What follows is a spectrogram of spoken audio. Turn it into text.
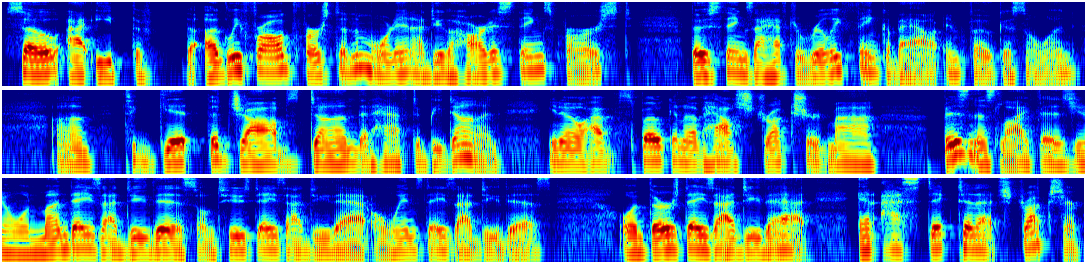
So I eat the, the ugly frog first in the morning. I do the hardest things first those things I have to really think about and focus on um, to get the jobs done that have to be done. You know, I've spoken of how structured my business life is. You know, on Mondays I do this, on Tuesdays I do that, on Wednesdays I do this, on Thursdays I do that. And I stick to that structure.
